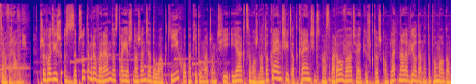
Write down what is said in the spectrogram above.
z rowerowni. Przychodzisz z zepsutym rowerem, dostajesz narzędzia do łapki, chłopaki tłumaczą ci jak co można dokręcić, odkręcić, nasmarować, a jak już ktoś kompletna lebioda, no to pomogą.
